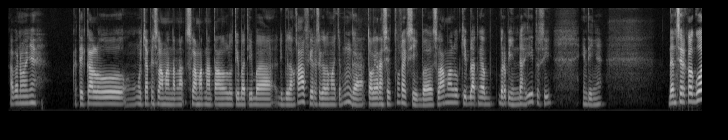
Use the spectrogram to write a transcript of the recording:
apa namanya ketika lu ngucapin selamat selamat Natal lu tiba-tiba dibilang kafir segala macam enggak. Toleransi itu fleksibel selama lu kiblat nggak berpindah itu sih intinya. Dan circle gue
